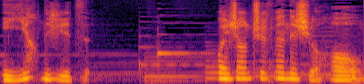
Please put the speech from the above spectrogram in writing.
一样的日子。晚上吃饭的时候，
